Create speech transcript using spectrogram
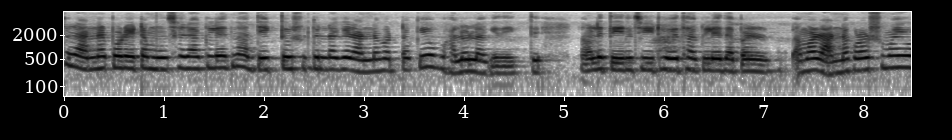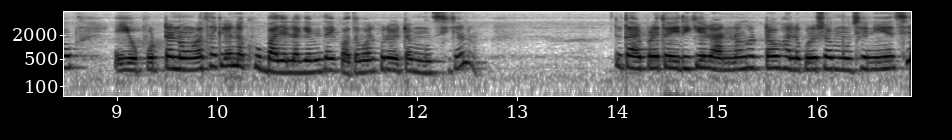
তো রান্নার পরে এটা মুছে রাখলে না দেখতেও সুন্দর লাগে, রান্নাঘরটাকেও ভালো লাগে দেখতে। নাহলে তেল চিট হয়ে থাকলে তারপর আমার রান্না করার সময়ও এই ওপরটা নোংরা থাকলে না খুব বাজে লাগে। আমি তাই কতবার করে ওটা মুছি জানো? তো তারপরে তো এইদিকে রান্নাঘরটাও ভালো করে সব মুছে নিয়েছি।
